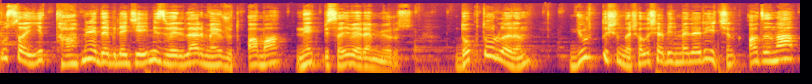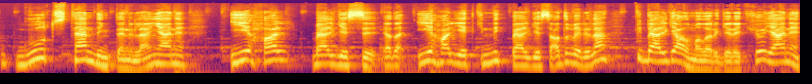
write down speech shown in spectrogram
bu sayıyı tahmin edebileceğimiz veriler mevcut ama net bir sayı veremiyoruz. Doktorların yurt dışında çalışabilmeleri için adına good standing denilen yani iyi hal belgesi ya da iyi hal yetkinlik belgesi adı verilen bir belge almaları gerekiyor. Yani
